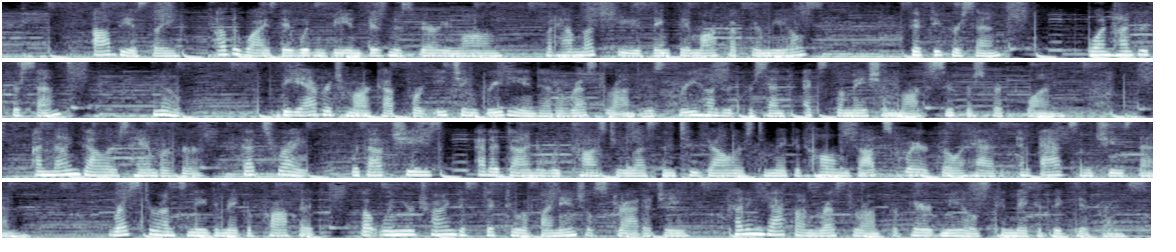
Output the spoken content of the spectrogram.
Obviously, otherwise they wouldn't be in business very long, but how much do you think they mark up their meals? 50%? 100%? No. The average markup for each ingredient at a restaurant is 300% exclamation mark superscript 1. A $9 hamburger, that's right, without cheese, at a diner would cost you less than $2 to make at home. Square go ahead and add some cheese then. Restaurants need to make a profit, but when you're trying to stick to a financial strategy, cutting back on restaurant prepared meals can make a big difference.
